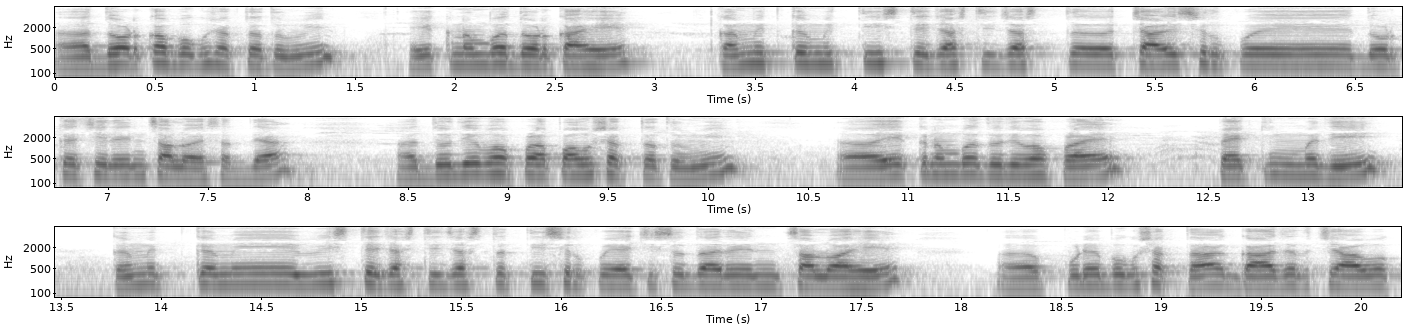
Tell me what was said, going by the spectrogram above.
दोडका बघू शकता तुम्ही. एक नंबर दोडका आहे. कमीत कमी तीस ते जास्तीत जास्त चाळीस रुपये दोडक्याची रेंज चालू आहे सध्या. दुधी भोपळा पाहू शकता तुम्ही. एक नंबर दुधी भोपळा आहे. पॅकिंगमध्ये कमीत कमी वीस ते जास्तीत जास्त तीस रुपयाची सुद्धा रेंज चालू आहे. पुढे बघू शकता गाजरची आवक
